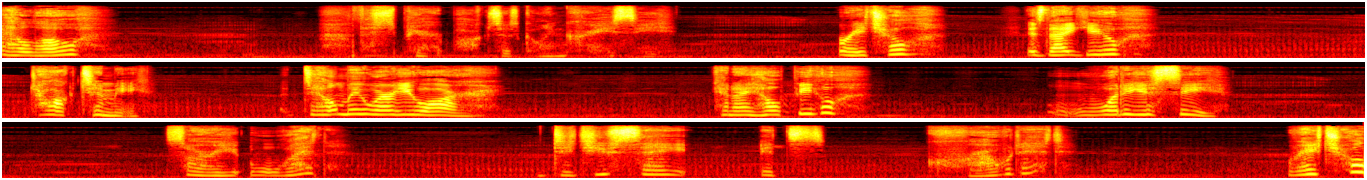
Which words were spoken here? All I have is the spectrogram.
Hello? The spirit box is going crazy. Rachel? Is that you? Talk to me. Tell me where you are. Can I help you? What do you see? Sorry, what? Did you say It's crowded? Rachel?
